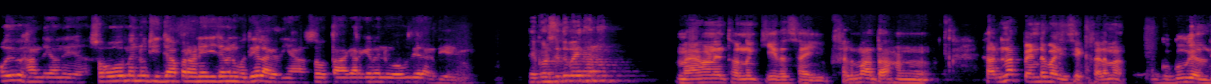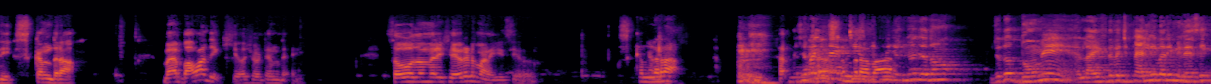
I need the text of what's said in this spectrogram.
ਉਹ ਵੀ ਵਿਖਾਉਂਦੇ ਆ ਉਹਦੇ ਚ। ਸੋ ਉਹ ਮੈਨੂੰ ਚੀਜ਼ਾਂ ਪੁਰਾਣੀਆਂ ਚੀਜ਼ਾਂ ਮੈਨੂੰ ਵਧੀਆ ਲੱਗਦੀਆਂ। ਸੋ ਤਾਂ ਕਰਕੇ ਮੈਨੂੰ ਉਹ ਵਧੀਆ ਲੱਗਦੀ ਹੈ ਜੀ। ਤੇ ਗੁਰਸਿੱਧੂ ਭਾਈ ਤੁਹਾਨੂੰ? ਮੈਂ ਹੁਣ ਤੁਹਾਨੂੰ ਕੀ ਦੱਸਾਂ ਜੀ। ਫਿਲਮਾਂ ਤਾਂ ਹੁਣ ਸਾਡੇ ਨਾਲ ਪਿੰਡ ਬਣੀ ਸੀ ਇੱਕ ਫਿਲਮ ਗੁੱਗੂ ਗਿੱਲ ਦੀ ਸਿਕੰਦਰਾ। ਮੈਂ ਬਾਵਾ ਦੇਖੀ ਉਹ ਛੋਟੇ ਹੁੰਦੇ। ਸੋ ਉਦੋਂ ਮੇਰੀ ਫੇਵਰਿਟ ਬਣ ਗਈ ਸੀ ਉਹ। ਸਿਕੰਦਰਾ। ਅੱਛਾ ਭਾਈ ਮੈਂ ਇੱਕ ਚੀਜ਼। ਪੁੱਛਣਾ ਜਦੋਂ ਜਦੋਂ ਦੋਵੇਂ ਲਾਈਫ ਦੇ ਵਿੱਚ ਪਹਿਲੀ ਵਾਰੀ ਮਿਲੇ ਸੀ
